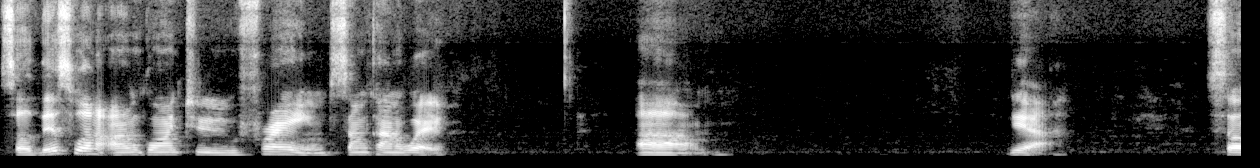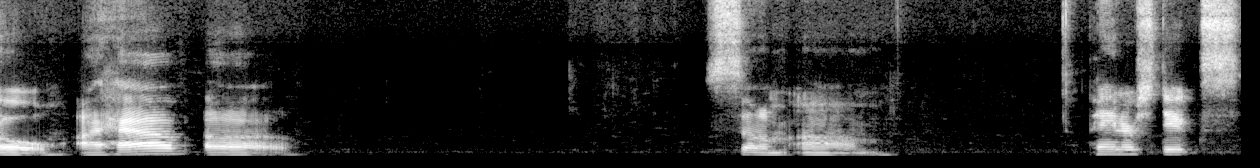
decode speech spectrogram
so this one I'm going to frame some kind of way. Um, yeah. So I have uh, some um, painter sticks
